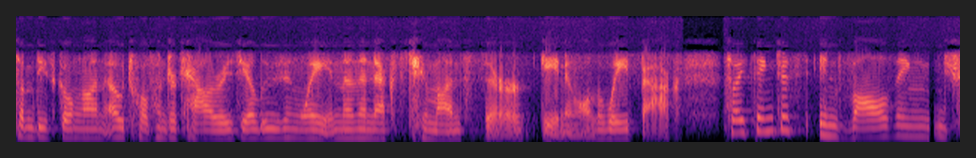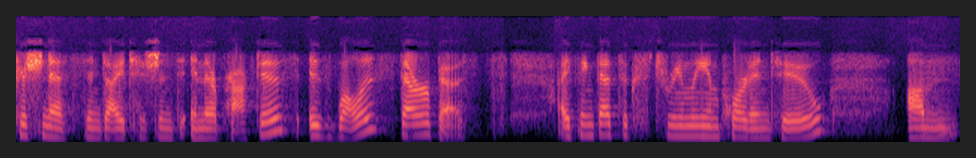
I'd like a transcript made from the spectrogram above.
somebody's going on, oh, 1,200 calories, yeah, losing weight, and then the next two months they're gaining all the weight back. So I think just involving nutritionists and dietitians in their practice as well as therapists, I think that's extremely important too. Um,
